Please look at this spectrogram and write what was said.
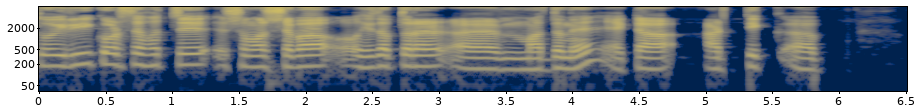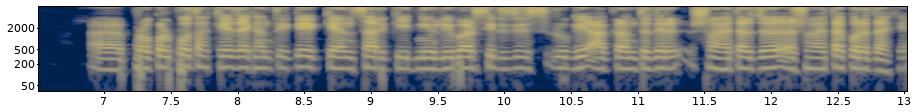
তৈরি করছে হচ্ছে সমাজসেবা অধিদপ্তরের মাধ্যমে একটা আর্থিক প্রকল্প থাকে যেখান থেকে ক্যান্সার, কিডনি, লিভার সিরিজিস রোগী আক্রান্তদের সহায়তার সহায়তা করে থাকে।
